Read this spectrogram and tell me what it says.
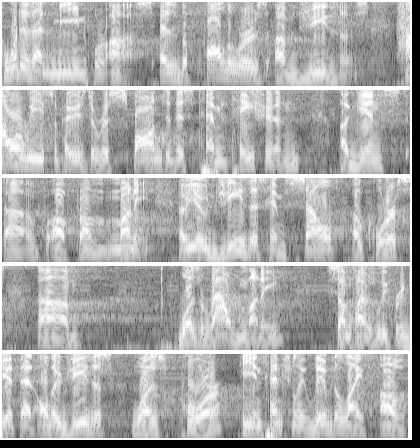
what does that mean for us as the followers of Jesus? How are we supposed to respond to this temptation against uh, uh, from money. I mean, you know, Jesus himself, of course, um, was around money. Sometimes we forget that although Jesus was poor, he intentionally lived a life of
